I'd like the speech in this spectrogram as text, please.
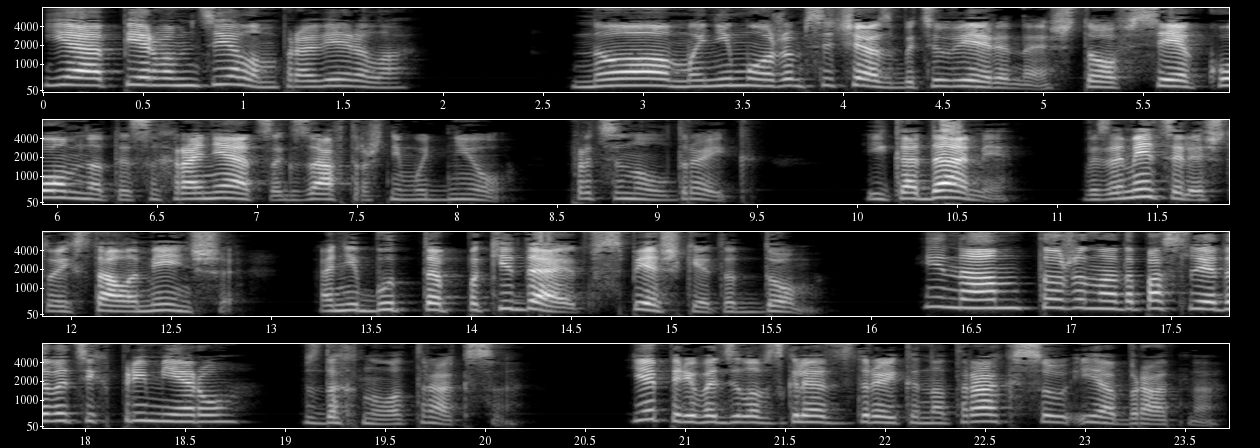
«Я первым делом проверила». «Но мы не можем сейчас быть уверены, что все комнаты сохранятся к завтрашнему дню», — протянул Дрейк. «И Кадами, вы заметили, что их стало меньше? Они будто покидают в спешке этот дом». «И нам тоже надо последовать их примеру», — вздохнула Тракса. Я переводила взгляд с Дрейка на Траксу и обратно.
